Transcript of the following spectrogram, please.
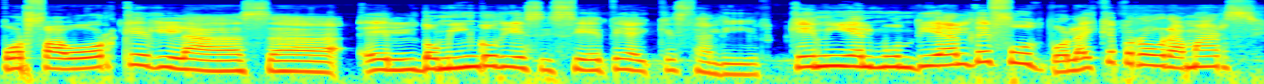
Por favor, que las ah, el domingo 17 hay que salir. Que ni el Mundial de Fútbol, hay que programarse.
